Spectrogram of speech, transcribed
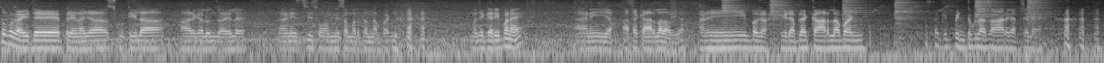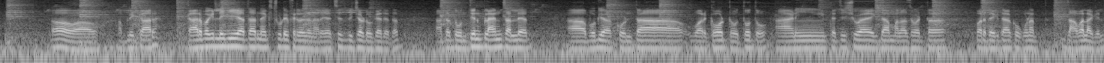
सो बघा इथे प्रेरणाच्या स्कूटीला हार घालून जायला आहे आणि श्री स्वामी समर्थांना पण. म्हणजे घरी पण आहे. आणि या आता कारला जाऊया. आणि बघा इकडे आपल्या कारला पण असतं की पिंटुकलाचा हार घातलेला आहे. Oh, हो वाव आपली कार कार बघितली की आता नेक्स्ट कुठे फिरायला जाणार आहे याचेच विचार डोक्यात येतात. आता दोन तीन प्लॅन चालले आहेत. बघूया कोणता वर्कआउट होतो तो. आणि त्याच्याशिवाय एकदा मला असं वाटतं परत एकदा कोकणात जावं लागेल.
